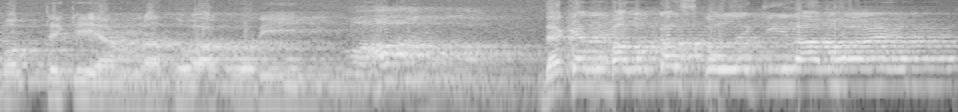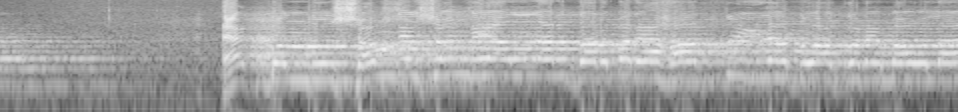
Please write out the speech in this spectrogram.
প্রত্যেকে আমরা দোয়া করি। দেখেন ভালো কাজ করলে কি লাভ হয়? এক বন্ধু সঙ্গে সঙ্গে আল্লাহর দরবারে হাত তুইলা দোয়া করে মাওলা।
